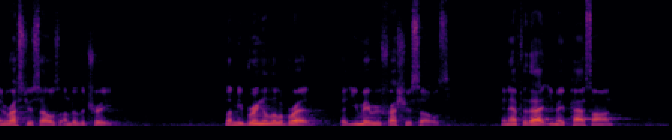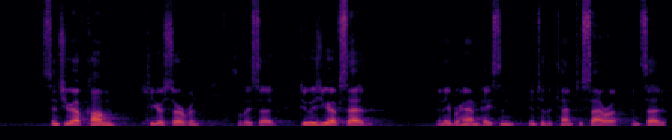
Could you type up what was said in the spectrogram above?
and rest yourselves under the tree. Let me bring a little bread, that you may refresh yourselves, and after that you may pass on. Since you have come to your servant, so they said, do as you have said. And Abraham hastened into the tent to Sarah and said,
